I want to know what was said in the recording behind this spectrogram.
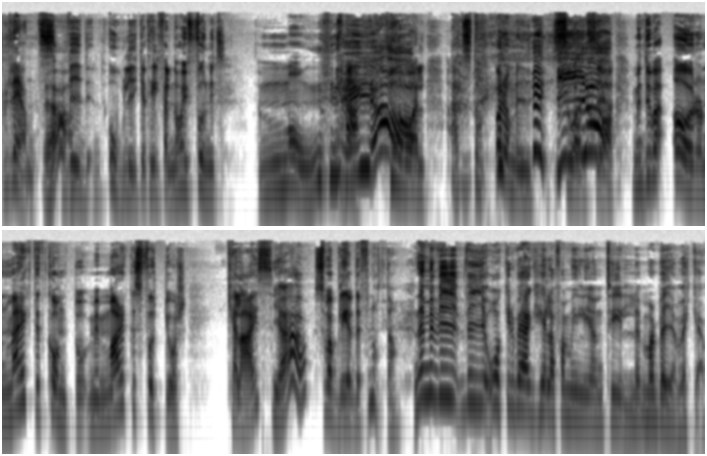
bränts Ja. vid olika tillfällen. Det har ju funnits många Ja. hål att stoppa dem i så att Ja. säga. Men du har öronmärkt ett konto med Marcus 40-års kalajs. Ja. Så vad blev det för något då? Nej, men vi, vi åker iväg hela familjen till Marbella en vecka.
